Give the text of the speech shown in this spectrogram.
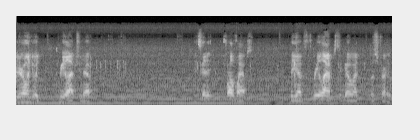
We're going to do a three lap shootout. It's gonna 12 laps. So you have three laps to go at the stripe.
